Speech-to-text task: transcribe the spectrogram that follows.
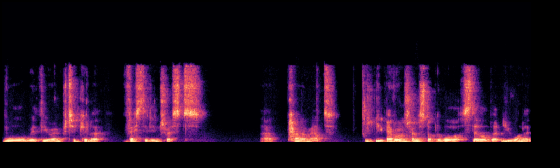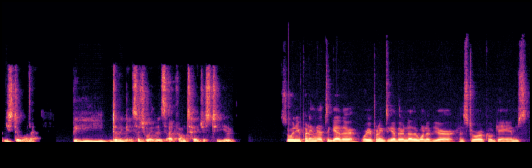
war with your own particular vested interests uh, paramount. You, everyone's trying to stop the war still but you want to you still want to be doing it in such a way that's advantageous to you. So when you're putting that together or you're putting together another one of your historical games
